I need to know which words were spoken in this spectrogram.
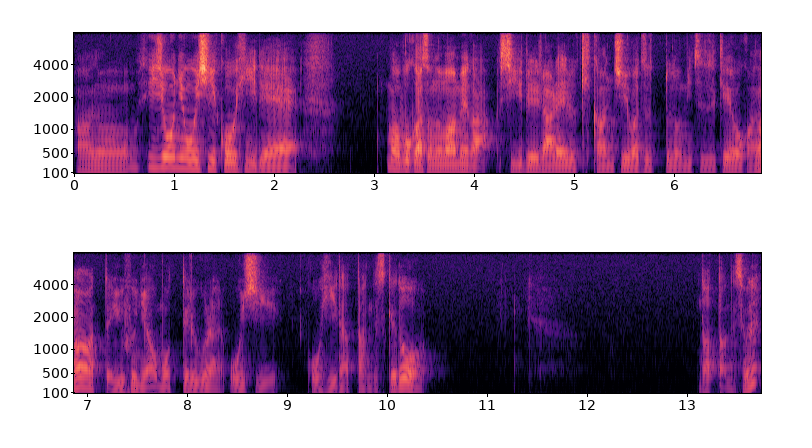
あの、非常に美味しいコーヒーで、まあ僕はその豆が仕入れられる期間中はずっと飲み続けようかなっていうふうには思ってるぐらい美味しいコーヒーだったんですけど、だったんですよね。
